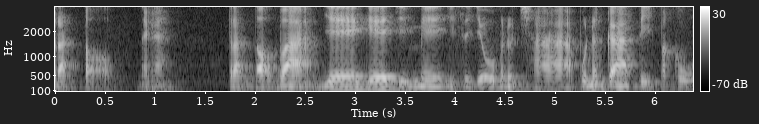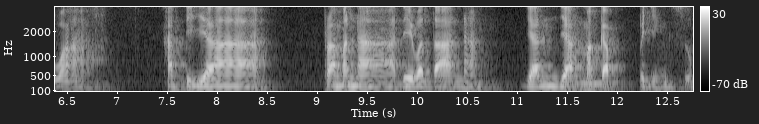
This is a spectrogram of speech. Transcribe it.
ตรัสตอบนะครับ ตรัสตอบว่า เยเกจิเมอิสโยมนุชชาปุณกาติปกวา คัตติยา พระมนา เดวตานัง ยัญยะมะกับปยิงสุ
